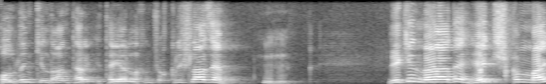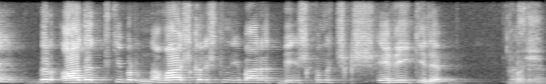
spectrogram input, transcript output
qo'ldan keladigan tayyorlikni qilish lozim. Lekin mavada hech qilmay bir odatdagi bir namoyish qilishdan iborat bir ish qilib chiqish eg'iy kelib, masalan.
